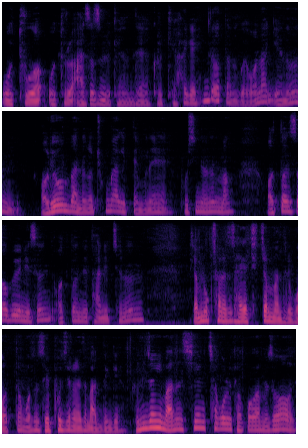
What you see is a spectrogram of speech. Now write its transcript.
O2, O2를 안 썼으면 좋겠는데 그렇게 하기가 힘들었다는 거예요. 워낙 얘는 어려운 반응을 촉매하기 때문에 보시면은 막 어떤 서브 유닛은 어떤 단위체는 엽록천에서 자기가 직접 만들고 어떤 것은 세포질환에서 만든 게 굉장히 많은 시행착오를 겪어가면서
